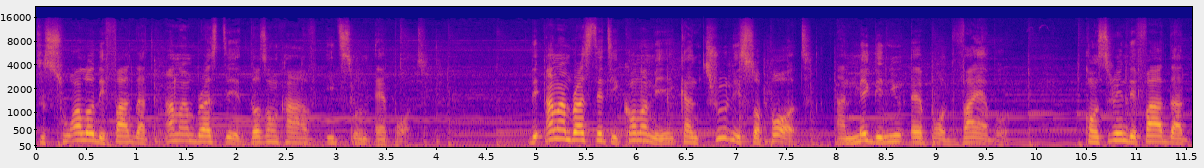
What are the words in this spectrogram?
to swallow the fact that Anambra State doesn't have its own airport. The Anambra State economy can truly support and make the new airport viable, considering the fact that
